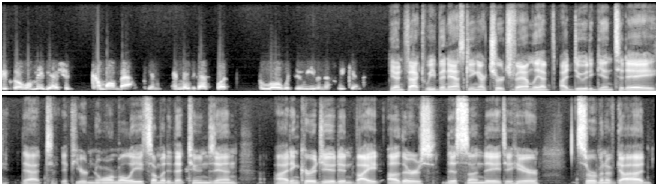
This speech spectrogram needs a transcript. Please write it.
people go, well, maybe I should come on back, and and maybe that's what the Lord would do even this weekend. Yeah, in fact, we've been asking our church family, I, I do it again today, that if you're normally somebody that tunes in, I'd encourage you to invite others this Sunday to hear servant of God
